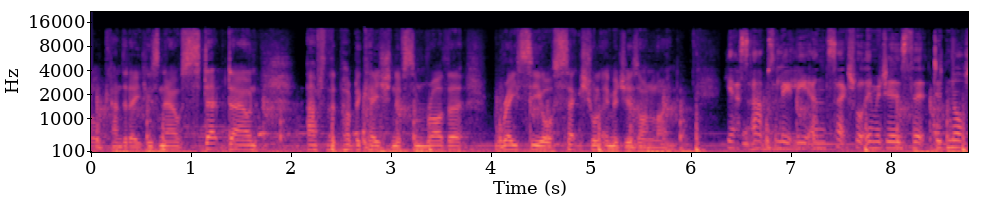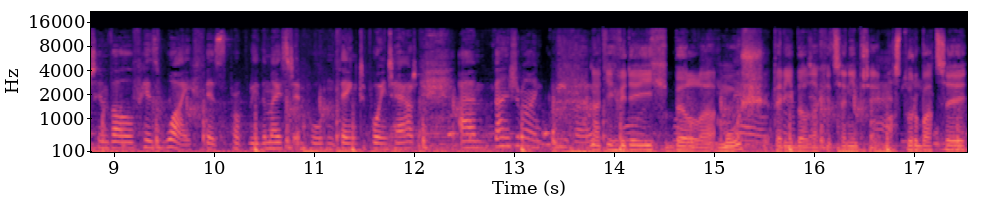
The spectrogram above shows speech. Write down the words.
Yes, absolutely. And sexual images that did not involve his wife is probably the most important thing to point out. Um, Benjamin Griveaux... Na těch videích byl muž, který byl zachycený při masturbaci.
